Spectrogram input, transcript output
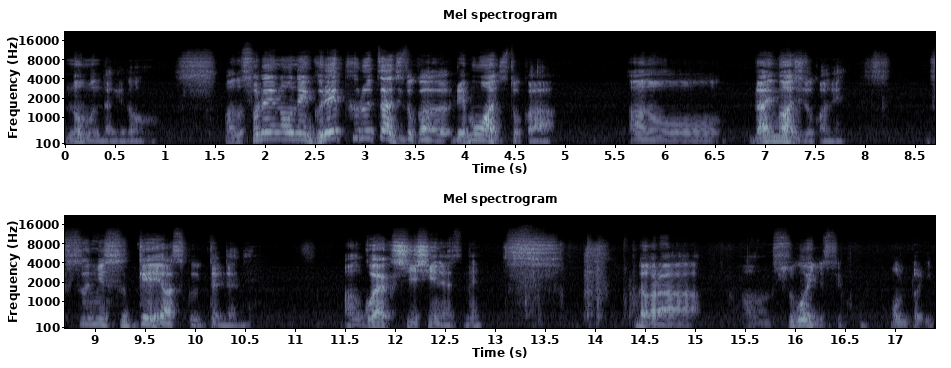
飲むんだけど、あの、それのね、グレープフルーツ味とか、レモン味とか、あのーライム味とかね、普通にすっげえ安く売ってんだよね。あの、500cc のやつね。だから、すごいんですよ。本当に。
